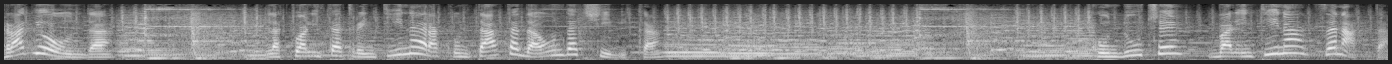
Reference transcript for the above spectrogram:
Radio Onda. L'attualità trentina raccontata da Onda Civica. Conduce Valentina Zanatta.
